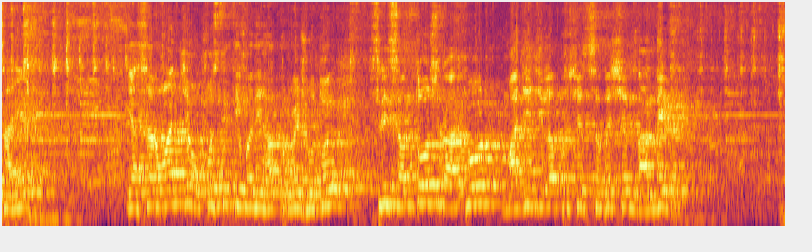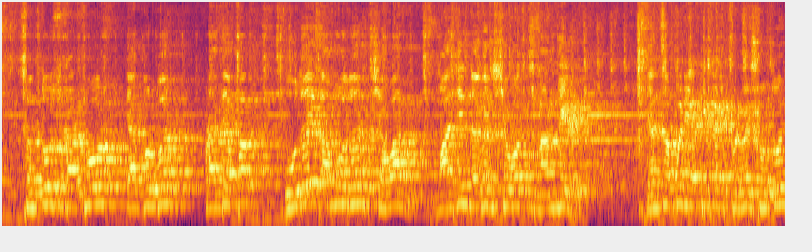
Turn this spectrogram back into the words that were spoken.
साहेब या सर्वांच्या उपस्थितीमध्ये हा प्रवेश होतोय. श्री संतोष राठोड माजी जिल्हा परिषद सदस्य नांदेड. संतोष राठोड त्याचबरोबर प्राध्यापक उदय दामोदर चव्हाण माजी नगरसेवक नांदेड. यांचा पण या ठिकाणी प्रवेश होतोय.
